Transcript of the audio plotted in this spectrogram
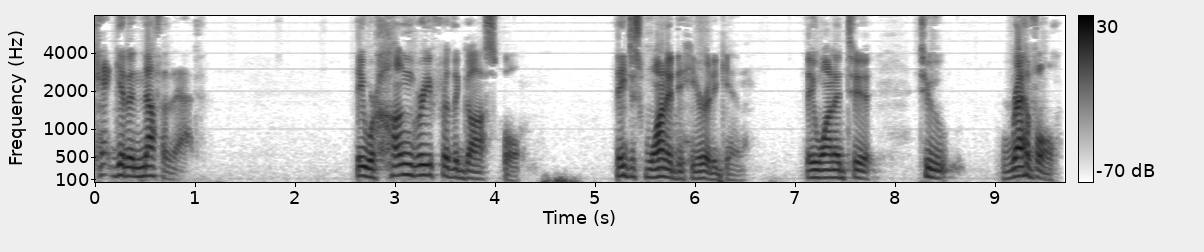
Can't get enough of that. They were hungry for the gospel. They just wanted to hear it again. They wanted to, to revel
